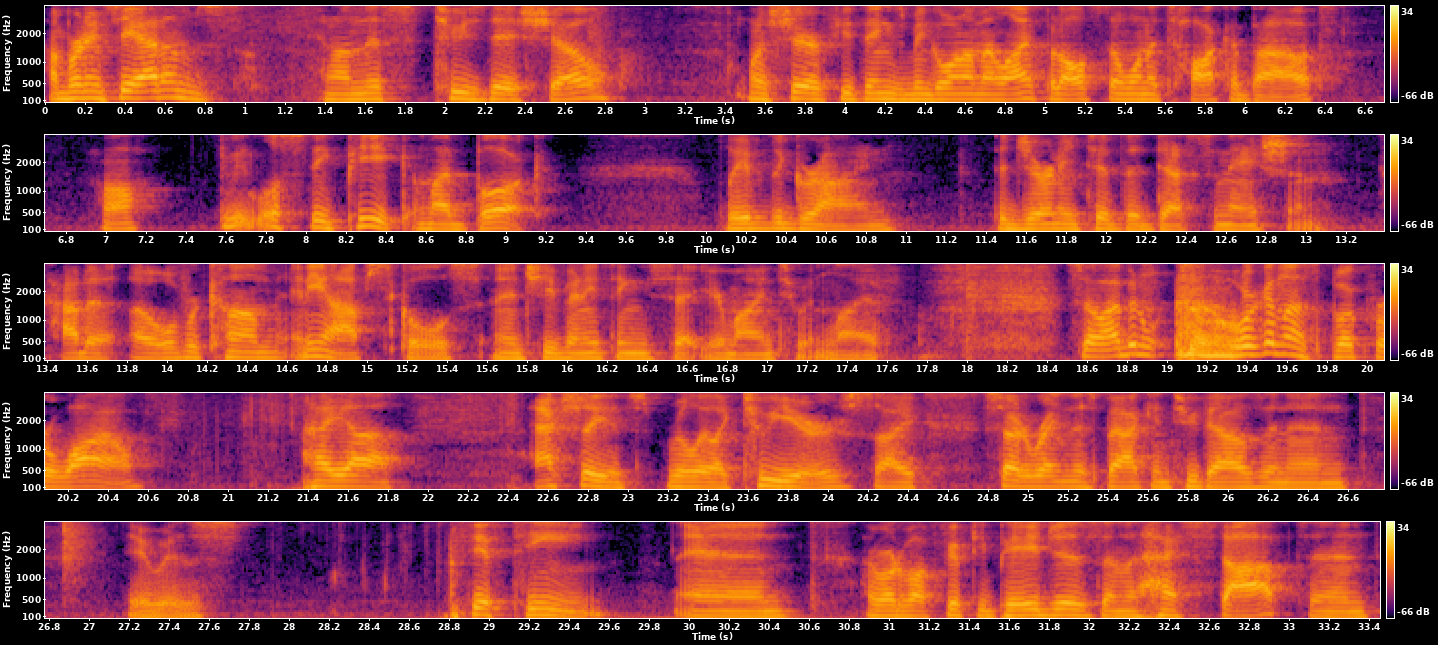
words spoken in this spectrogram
I'm Brandon T. Adams, and on this Tuesday show, I want to share a few things that have been going on in my life, but also want to talk about, well, give you a little sneak peek of my book, Live to Grind, The Journey to the Destination, how to overcome any obstacles and achieve anything you set your mind to in life. So I've been working on this book for a while. I, uh, actually, it's really like two years. I started writing this back in 2000 and it was 15 and I wrote about 50 pages and then I stopped and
